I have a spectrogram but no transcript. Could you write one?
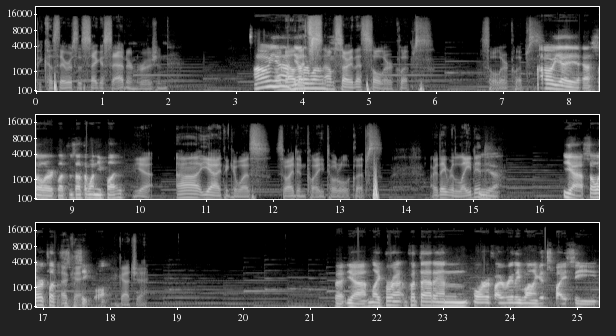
because there was a Sega Saturn version. Oh yeah, oh, no, the other one. I'm sorry, that's Solar Eclipse. Solar Eclipse. Oh yeah, yeah, yeah. Solar Eclipse. Is that the one you played? Yeah. Uh, yeah, I think it was. So I didn't play Total Eclipse. Are they related? Yeah. Yeah, Solar Eclipse is the sequel. Gotcha. But yeah, like put that in, or if I really want to get spicy,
